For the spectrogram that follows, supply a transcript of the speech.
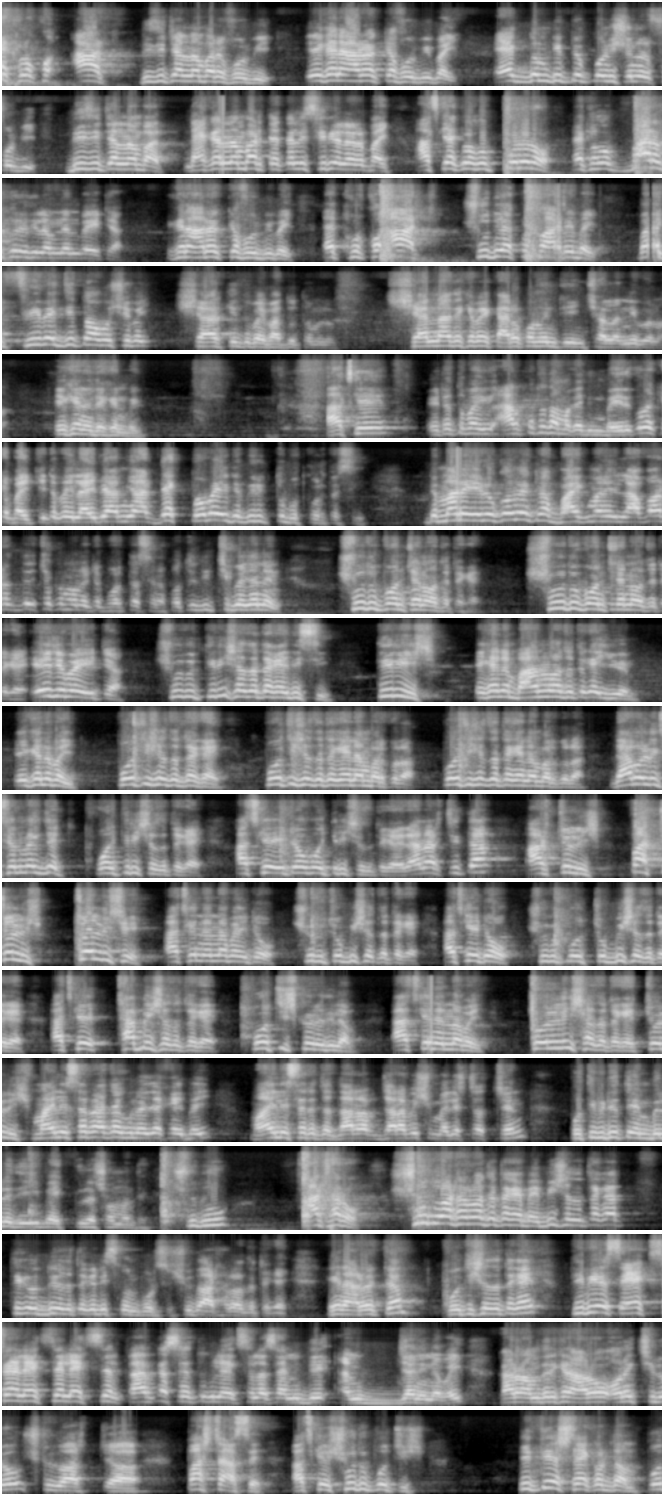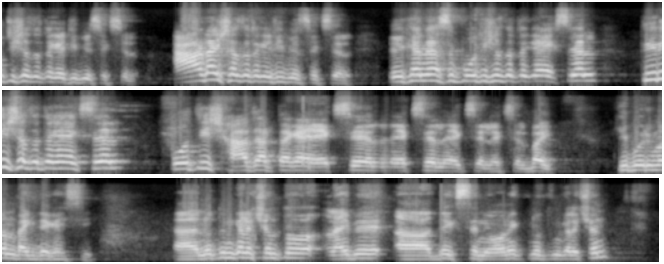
এক লক্ষ আট ডিজিটাল নাম্বারে ফোরবি এখানে আরও একটা ফোরবি ভাই একদম টিপটপ কন্ডিশনের ফোরবি ডিজিটাল নাম্বার ঢাকার নাম্বার তেতাল্লিশ সিরিয়ালের বাইক আজকে এক লক্ষ পনেরো, এক লক্ষ বারো করে দিলাম নেন ভাই এটা। এখানে আরও একটা ফোরবি ভাই এক লক্ষ আট, শুধু এক লক্ষ আটে ভাই ভাই ফ্রি ব্যাগ যেতে অবশ্যই ভাই। শেয়ার কিন্তু ভাই বাধ্যতামূলক। শেয়ার না দেখে ভাই কারও কমেন্ট ইনশাল্লাহ নিব না। এখানে দেখেন ভাই। আজকে এটা তো ভাই আর কত দামাকা দিন ভাই? এরকম একটা বাইক এটা ভাই লাইভে আমি আর দেখতো ভাই এটা বিরক্ত বোধ করতেছি। মানে এরকম একটা বাইক মানে লাভারদের চোখে মনে এটা পড়তেছে না। কত দিচ্ছি ভাই জানেন? শুধু পঞ্চান্ন হাজার টাকায়। শুধু পঞ্চান্ন হাজার টাকায়। এই যে ভাই এটা, শুধু তিরিশ হাজার টাকায় দিচ্ছি তিরিশ, এখানে বান্ন হাজার টাকায় ইউএম এখানে ভাই পঁচিশ হাজার টাকায়। পঁচিশ হাজার টাকায় নাম্বার করা। পঁচিশ হাজার টাকায় নাম্বার করা। ডাবল ডিক্সেল ম্যাগজেট পঁয়ত্রিশ হাজার টাকায়। আজকে এটাও পঁয়ত্রিশ হাজার টাকায়। রানার চিতা আটচল্লিশ, পাঁচচল্লিশ চল্লিশে। আজকে নেন না ভাই এটাও, শুধু চব্বিশ হাজার টাকায়। আজকে এটাও, শুধু চব্বিশ হাজার টাকায়। আজকে ছাব্বিশ হাজার টাকায়, পঁচিশ করে দিলাম। আজকে নেন না ভাই, চল্লিশ হাজার টাকায়, চল্লিশ। মাইলেসের রাজা গুলো দেখাই ভাই মাইলেসের রাজা, যারা যারা বেশি মাইলেজ চাচ্ছেন, প্রতি ভিডিওতে এম বলে দিই এই বাইকগুলো সম্বন্ধে। শুধু আঠারো শুধু আঠারো হাজার টাকায় ভাই, বিশ হাজার টাকা থেকে দুই হাজার টাকা ডিসকাউন্ট পড়ছে, শুধু আঠারো হাজার টাকায়। এখানে আরও একটা, পঁচিশ হাজার টাকায় টিভিএস এক্সেল এক্সেল এক্সেল কার কাছে এতগুলো এক্সেল আছে আমি আমি জানি না ভাই। কারণ আমাদের এখানে আরও অনেক ছিল, শুধু আর পাঁচটা আছে। আজকে শুধু পঁচিশ। ইতিহাস রেকর্ড দাম, পঁচিশ হাজার টাকা টিভিএস এক্সেল আড়াইশ হাজার টাকা টিভিএস এক্সেল এখানে আছে পঁচিশ হাজার টাকা এক্সেল তিরিশ হাজার টাকা এক্সেল পঁচিশ হাজার টাকা এক্সেল এক্সেল এক্সেল এক্সেল ভাই, কি পরিমাণ বাইক দেখাইছি? নতুন কালেকশন তো লাইভে দেখছেন অনেক নতুন কালেকশন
